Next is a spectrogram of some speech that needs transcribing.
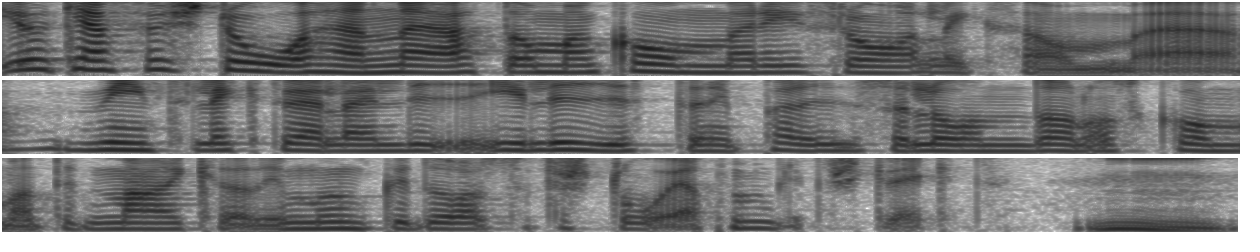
jag kan förstå henne att om man kommer ifrån liksom, eh, den intellektuella eli- eliten i Paris och London och så kommer man till marknaden i Munkedal så förstår jag att man blir förskräckt. Mm.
